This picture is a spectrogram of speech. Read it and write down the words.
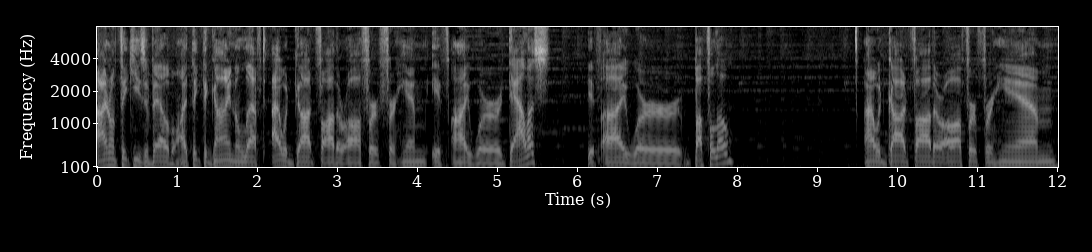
I don't think he's available. I think the guy on the left, I would Godfather offer for him if I were Dallas, if I were Buffalo. I would Godfather offer for him.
